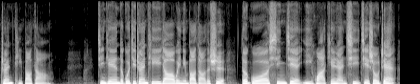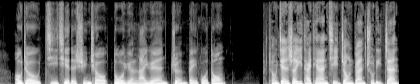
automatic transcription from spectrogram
专题报道。今天的国际专题要为您报道的是德国新建液化天然气接收站，欧洲急切的寻求多元来源，准备过冬。从建设液态天然气终端处理站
